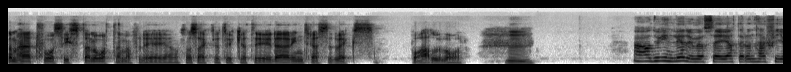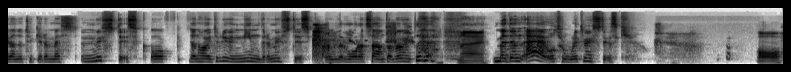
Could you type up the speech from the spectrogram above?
de här två sista låtarna för det är ja, som sagt jag tycker att det är där intresset väcks på allvar. Mm. Ja, du inleder med att säga att det är den här skivan du tycker är mest mystisk och den har inte blivit mindre mystisk under vårt samtal. Inte... Nej. Men den är otroligt mystisk. Ja.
